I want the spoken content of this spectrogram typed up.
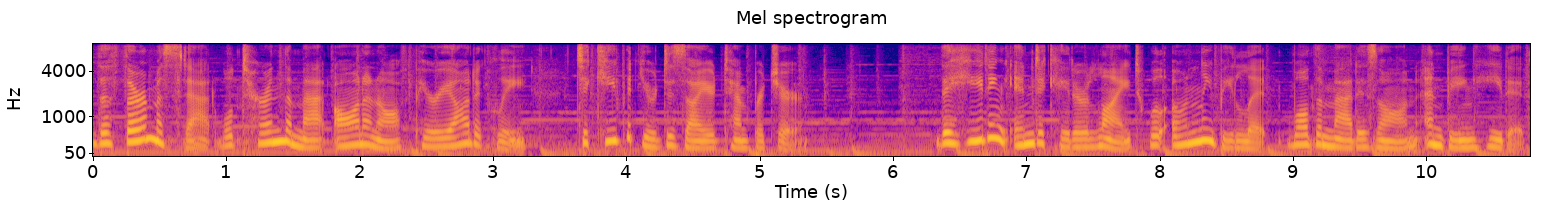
The thermostat will turn the mat on and off periodically to keep at your desired temperature. The heating indicator light will only be lit while the mat is on and being heated.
